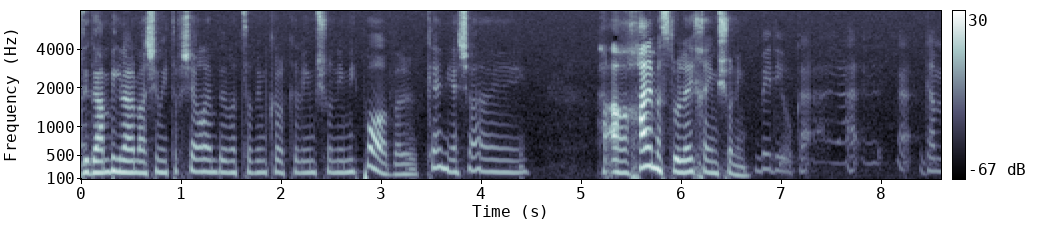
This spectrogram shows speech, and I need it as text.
זה גם בגלל מה שמתאפשר להם במצבים כלכליים שונים מפה, אבל כן, יש אה, הערכה למסלולי חיים שונים. בדיוק. גם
